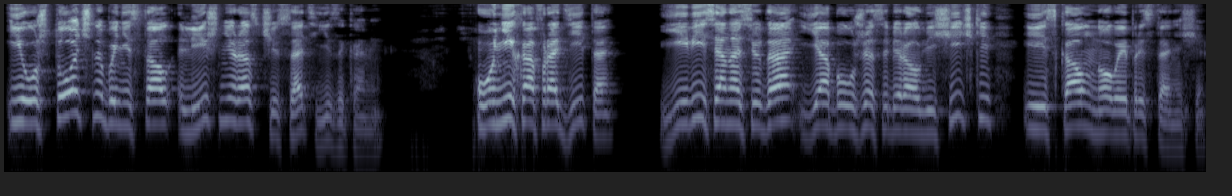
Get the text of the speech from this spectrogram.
И уж точно бы не стал лишний раз чесать языками. У них Афродита. Явись она сюда, я бы уже собирал вещички и искал новое пристанище.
